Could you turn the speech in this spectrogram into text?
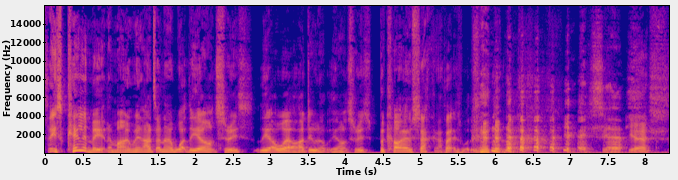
So it's killing me at the moment. I don't know what the answer is. The, oh, well, I do know what the answer is. Bukayo Saka. That is what the answer is. yes, yeah. Yes.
